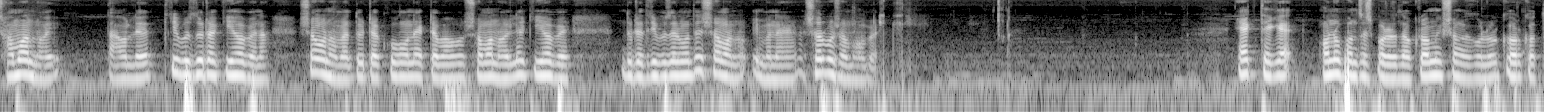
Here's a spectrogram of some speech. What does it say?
সমান হয়, তাহলে ত্রিভুজ দুটা কী হবে না? সমান হবে না। দুইটা কোণ, একটা বাহু সমান হইলে কি হবে? দুটো ত্রিভুজের মধ্যে সমান মানে সর্বসম হবে। এক থেকে উনপঞ্চাশ পর্যন্ত ক্রমিক সংখ্যাগুলোর গড় কত?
